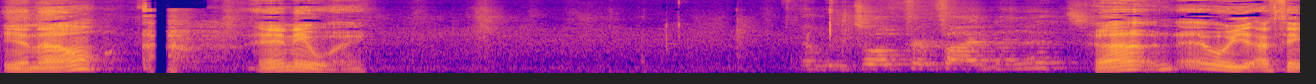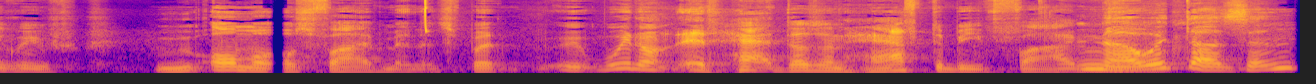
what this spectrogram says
you know? Anyway, Can we talk for five minutes? uh, I think we've almost five minutes, but we don't, it ha- doesn't have to be five No, minutes. it doesn't.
